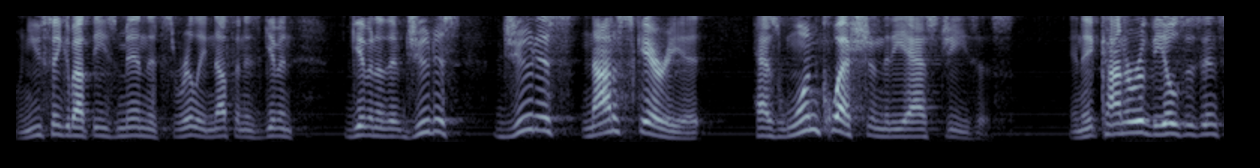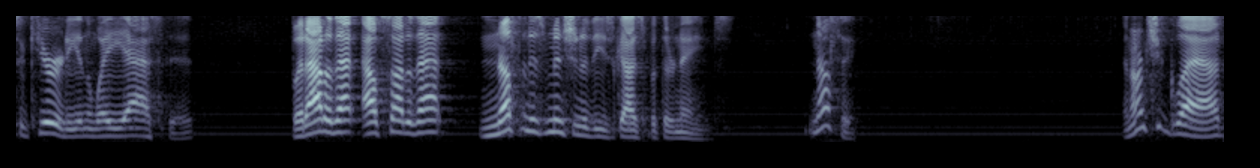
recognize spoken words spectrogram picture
When you think about these men, that's really nothing is given, given to them. Judas, Judas, not Iscariot, has one question that he asked Jesus. And it kind of reveals his insecurity in the way he asked it. But out of that, outside of that, nothing is mentioned of these guys but their names. Nothing. And aren't you glad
